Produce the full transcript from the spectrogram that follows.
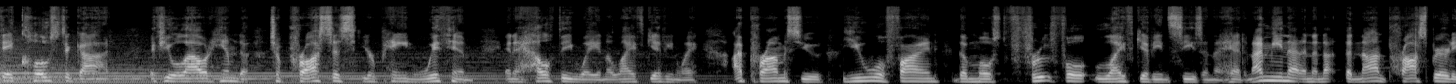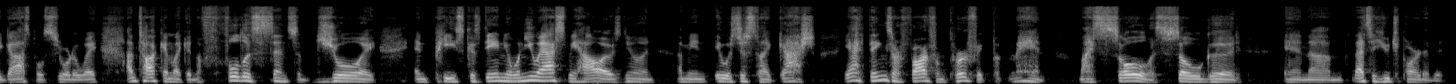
Stay close to God, if you allow Him to, to process your pain with Him in a healthy way, in a life giving way, I promise you, you will find the most fruitful, life giving season ahead. And I mean that in the, the non prosperity gospel sort of way. I'm talking like in the fullest sense of joy and peace. Because, Daniel, when you asked me how I was doing, I mean, it was just like, gosh, yeah, things are far from perfect, but man, my soul is so good. And um, that's a huge part of it.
